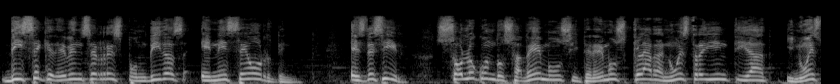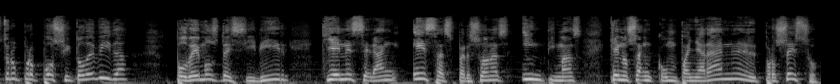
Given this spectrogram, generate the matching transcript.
dice que deben ser respondidas en ese orden. Es decir, solo cuando sabemos y tenemos clara nuestra identidad y nuestro propósito de vida, podemos decidir quiénes serán esas personas íntimas que nos acompañarán en el proceso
